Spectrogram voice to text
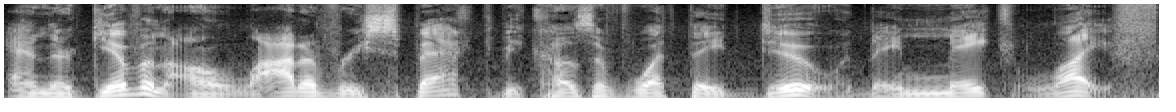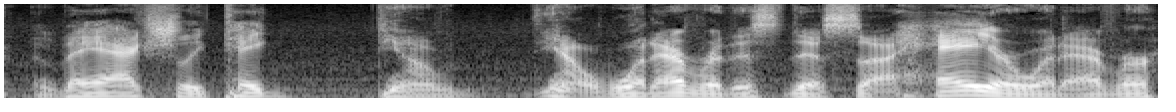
and they're given a lot of respect because of what they do. They make life. They actually take, you know, you know, whatever this this uh, hay or whatever,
